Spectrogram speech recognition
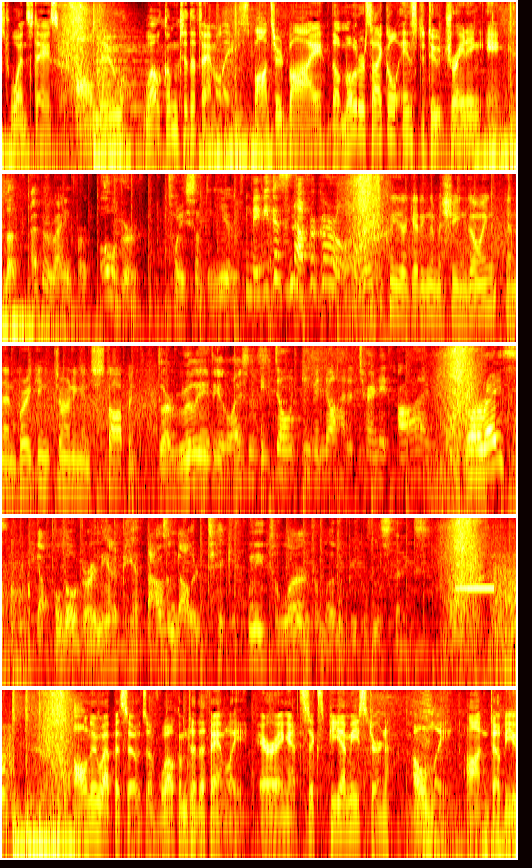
next Wednesdays. All new, welcome to the family. Sponsored by the Motorcycle Institute Training, Inc. Look, I've been riding for over 20 something years. Maybe this is not for girls. Basically, they're getting the machine going and then braking, turning, and stopping. Do I really need to get a license? I don't even know how to turn it on. You want to race? He got pulled over and he had to pay a thousand dollar ticket. We need to learn from other people's mistakes. All new episodes of Welcome to the Family airing at 6 p.m. Eastern only on www.bowa.tv.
